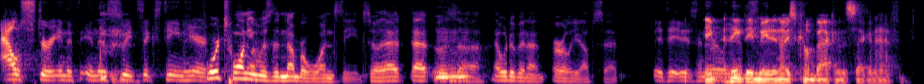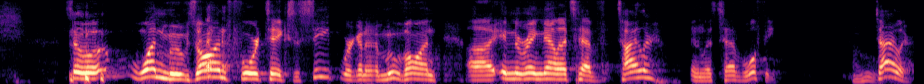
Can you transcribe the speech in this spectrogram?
ouster in the in the Sweet 16 here. 420 was the number one seed, so that that was Mhm. uh, that would have been an early upset. It is an They- I early think they made a nice comeback in the second half. So uh, one moves on, four takes a seat. We're going to move on uh, in the ring now. Let's have Tyler and let's have Wolfie. Ooh. Tyler,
